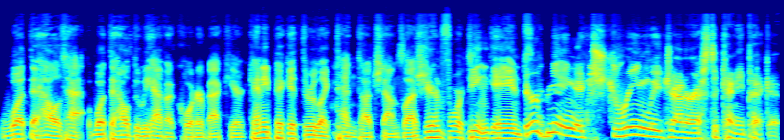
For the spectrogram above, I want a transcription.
what the hell is ha- what the hell do we have at quarterback here? Kenny Pickett threw like ten touchdowns last year in fourteen games. You're being extremely generous to Kenny Pickett.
